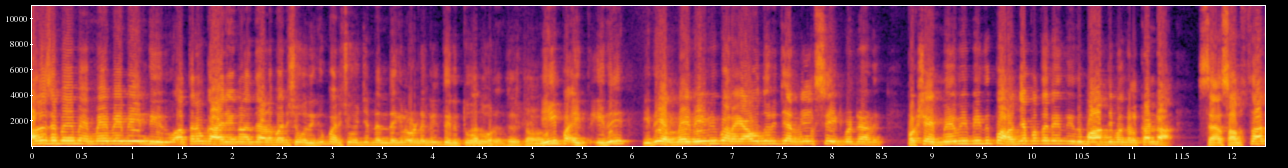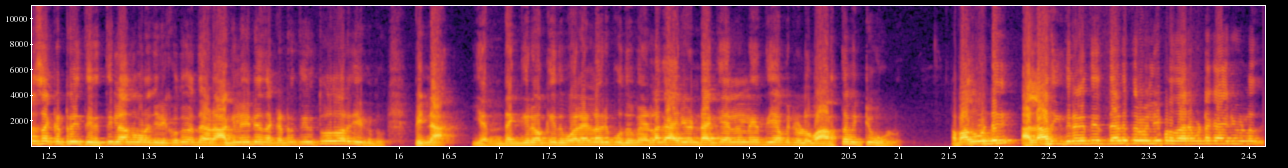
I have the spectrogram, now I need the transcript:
അതേസമയം എം എ ബേബി എന്ത് ചെയ്തു അത്തരം കാര്യങ്ങൾ എന്താണ്? പരിശോധിക്കും. പരിശോധിച്ചിട്ട് എന്തെങ്കിലും ഉണ്ടെങ്കിൽ തിരുത്തു എന്ന് പറഞ്ഞു. ഈ ഇത് ഇത് എം എ ബേബി പറയാവുന്ന ഒരു ജനറൽ സ്റ്റേറ്റ്മെന്റ് ആണ്. പക്ഷെ എം എ ബേബി ഇത് പറഞ്ഞപ്പോ തന്നെ എന്ത് ചെയ്തു? മാധ്യമങ്ങൾ കണ്ട. സംസ്ഥാന സെക്രട്ടറി തിരുത്തില്ല എന്ന് പറഞ്ഞിരിക്കുന്നു. എന്താണ്? അഖിലേന്ത്യാ സെക്രട്ടറി തിരുത്തു എന്ന് പറഞ്ഞിരിക്കുന്നു. പിന്നെ എന്തെങ്കിലുമൊക്കെ ഇതുപോലെയുള്ള ഒരു പുതുമയുള്ള കാര്യം ഉണ്ടാക്കിയാലല്ലേ എന്ത് ചെയ്യാൻ പറ്റുള്ളൂ? വാർത്ത വിറ്റുപോകുള്ളൂ. അപ്പൊ അതുകൊണ്ട് അല്ലാതെ ഇതിനകത്ത് എന്താണ് ഇത്ര വലിയ പ്രധാനപ്പെട്ട കാര്യമുള്ളത്?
